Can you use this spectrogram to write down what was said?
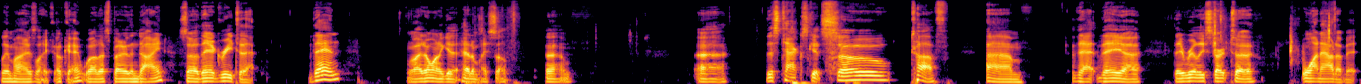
Limhi is like, okay, well, that's better than dying. So they agree to that. Then, well, I don't want to get ahead of myself. Um, uh, this tax gets so tough um, that they uh, they really start to want out of it,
